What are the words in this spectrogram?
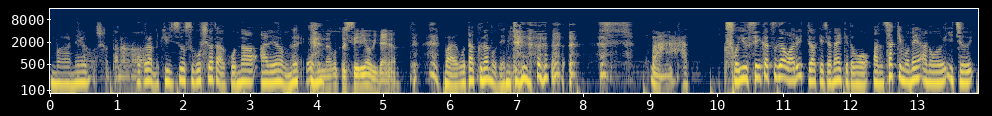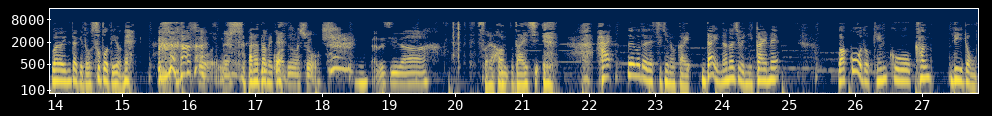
まあね、楽しかったな僕らの休日の過ごし方はこんなあれなのねって。こんなことしてるよ、みたいな。まあ、オタクなので、みたいな。まあ、そういう生活が悪いってわけじゃないけども、あの、さっきもね、あの、一応話題に出たけど、外出ようね。そうだね。改めて一個当。てましょ楽しいなそれほんと大事。はい。ということで次の回、第72回目、和コード健康管理論で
